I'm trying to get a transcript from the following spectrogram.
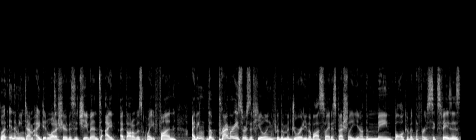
But in the meantime, I did want to share this achievement. I, I thought it was quite fun. I think the primary source of healing for the majority of the boss fight, especially, you know, the main bulk of it, the first six phases,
